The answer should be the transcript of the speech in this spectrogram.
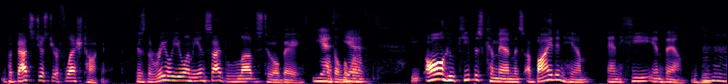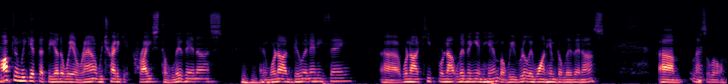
But that's just your flesh talking, because the real you on the inside loves to obey Yes, the Lord. yes. He, all who keep his commandments abide in him and he in them. Mhm. Often we get that the other way around. We try to get Christ to live in us, Mhm. and we're not doing anything. Uh, we're not keep we're not living in Him, but we really want Him to live in us. Um, that's a little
